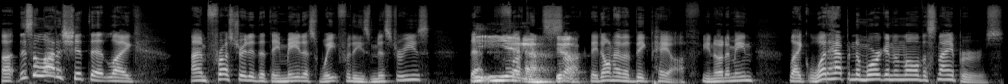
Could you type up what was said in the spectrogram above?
Uh, there's a lot of shit that like I'm frustrated that they made us wait for these mysteries that yeah, fucking yeah. suck. They don't have a big payoff. You know what I mean? Like what happened to Morgan and all the snipers?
